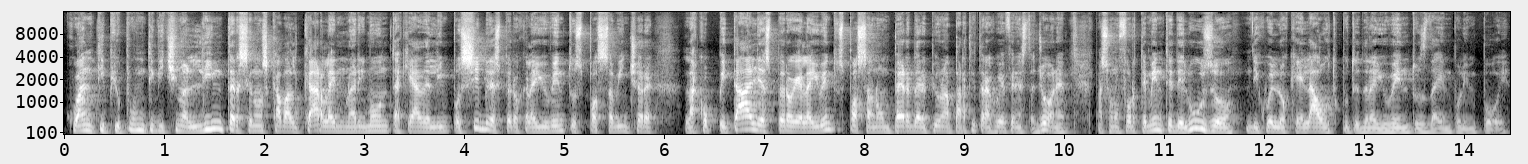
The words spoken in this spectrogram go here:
quanti più punti vicino all'Inter se non scavalcarla in una rimonta che ha dell'impossibile. Spero che la Juventus possa vincere la Coppa Italia, spero che la Juventus possa non perdere più una partita da qui a fine stagione, ma sono fortemente deluso di quello che è l'output della Juventus da Empoli in poi.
